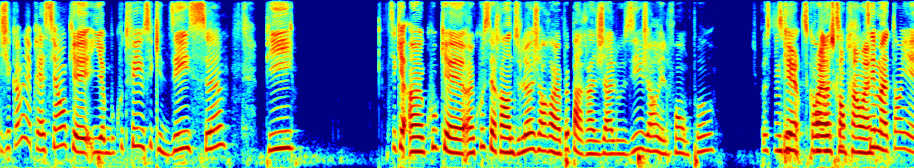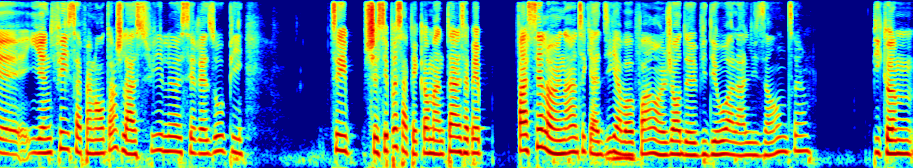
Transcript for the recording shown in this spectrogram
j'ai comme l'impression qu'il y a beaucoup de filles aussi qui disent ça. Puis Tu sais qu'un coup, que, un coup c'est rendu là, genre un peu par jalousie, genre ils le font pas. Je sais pas si tu, Ok, tu ouais, comprends. je comprends, Tu sais, ouais. mettons, il y, y a une fille, ça fait longtemps, je la suis, là, ses réseaux, puis, sais, je sais pas, ça fait combien de temps, ça fait facile un an, tu sais, qu'elle dit qu'elle va faire un genre de vidéo à la lisante. Puis comme,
